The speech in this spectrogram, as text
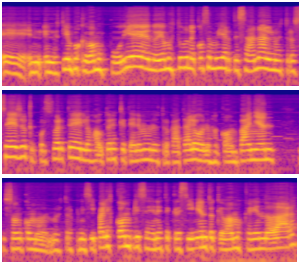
eh, en, los tiempos que vamos pudiendo, digamos, es toda una cosa muy artesanal nuestro sello, que por suerte los autores que tenemos en nuestro catálogo nos acompañan y son como nuestros principales cómplices en este crecimiento que vamos queriendo dar.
